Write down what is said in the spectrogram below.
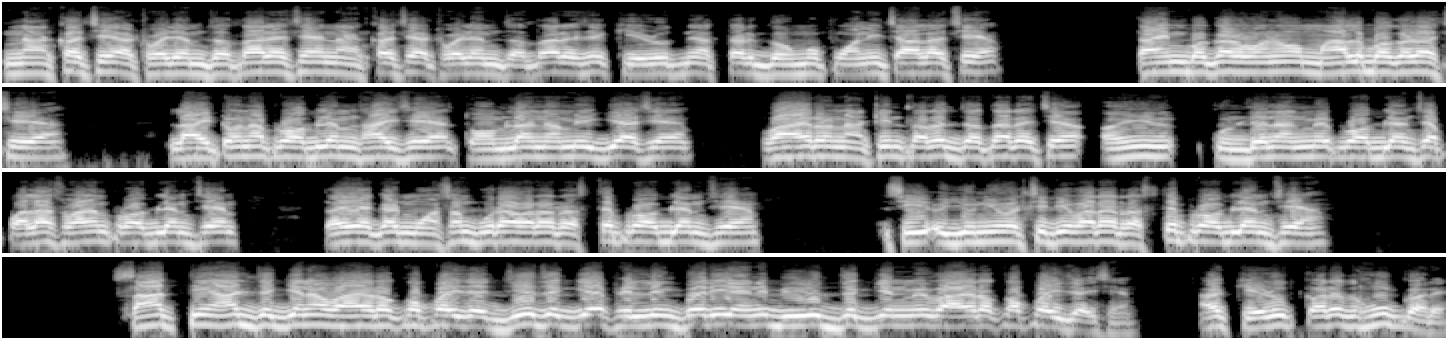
નાખે છે અઠવાડિયામાં જતા રહે છે નાખે છે અઠવાડિયામાં જતા રહે છે. ખેડૂતને અત્યારે ઘઉંમાં પોની ચાલે છે. ટાઈમ બગાડવાનો માલ બગડે છે. લાઇટોના પ્રોબ્લેમ થાય છે. થોંભલા નમી ગયા છે. વાયરો નાખીને તરત જતા રહે છે. અહીં કુંડેલાનમાં પ્રોબ્લેમ છે પલાસવાળામાં પ્રોબ્લેમ છે. તઈ આગળ મોસમપુરાવાળા રસ્તે પ્રોબ્લેમ છે. યુનિવર્સિટી વાળા રસ્તે પ્રોબ્લેમ છે. સાતથી આઠ જગ્યાના વાયરો કપાઈ જાય. જે જગ્યાએ ફિલ્ડિંગ ભરી એની વિરુદ્ધ જગ્યાએ વાયરો કપાઈ જાય છે. આ ખેડૂત કરે તો શું કરે?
